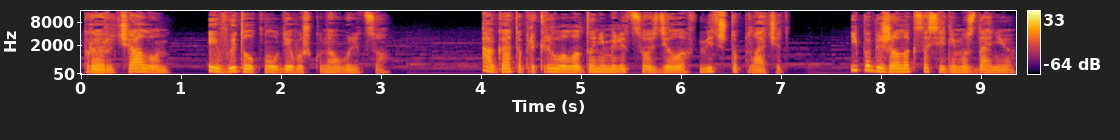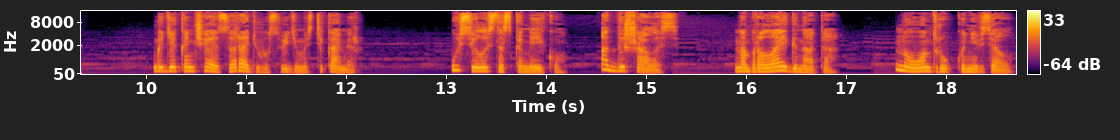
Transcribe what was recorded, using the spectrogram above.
Прорычал он и вытолкнул девушку на улицу. Агата прикрыла ладонями лицо, сделав вид, что плачет, и побежала к соседнему зданию, где кончается радиус видимости камер. Уселась на скамейку, отдышалась. Набрала Игната, но он трубку не взял.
